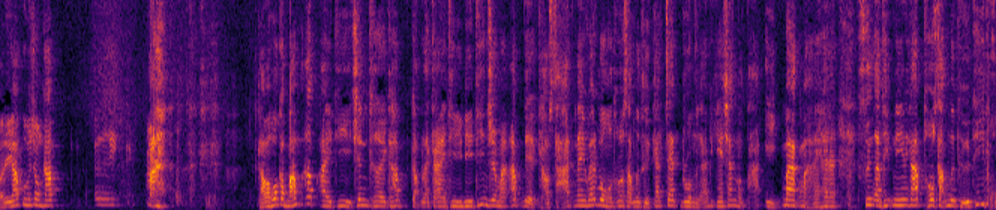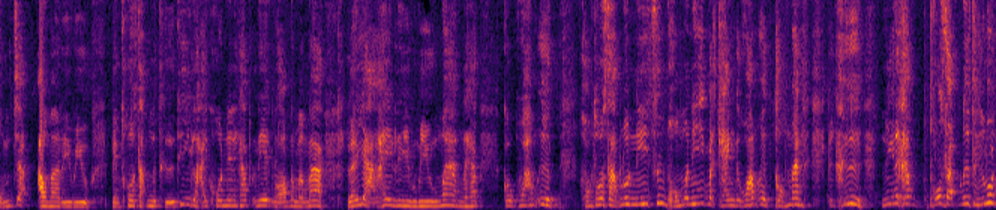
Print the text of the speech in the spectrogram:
วัสดีครับคุณผู้ชมครับเอ้ยมากลับมาพบกับบัมอัพไอทีเช่นเคยครับ กับรายการไอทีดีๆที่จะมาอัปเดตข่าวสารในแวดวงของโทรศัพท์มือถือแกดเจิตรวมถึงแอปพลิเคชันต่างๆ อีกมากมายฮะ ซึ่งอาทิตย์นี้นะครับ โทรศัพท์มือถือที่ผมจะเอามารีวิว เป็นโทรศัพท์มือถือที่หลายคนเนี่ยนะครับ เรียกร้องกันมามาก และอยากให้รีวิวมากนะครับก็ความอึดของโทรศัพท์รุ่นนี้ ซึ่งผมวันนี้มาแข่งกับความอึดของมันก็คือนี่นะครับโทรศัพท์มือถือรุ่น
